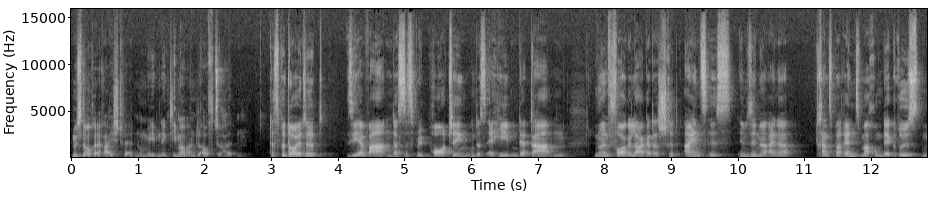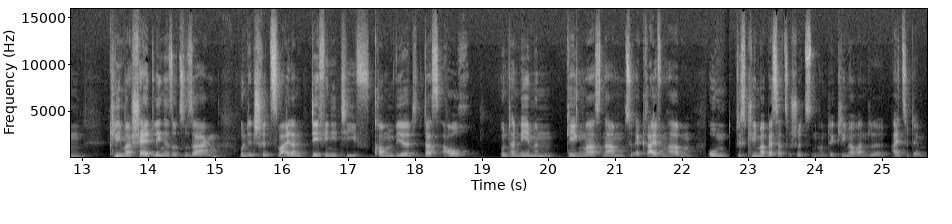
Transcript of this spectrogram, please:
müssen auch erreicht werden, um eben den Klimawandel aufzuhalten. Das bedeutet, Sie erwarten, dass das Reporting und das Erheben der Daten nur ein vorgelagerter Schritt 1 ist, im Sinne einer Transparenzmachung der größten Klimaschädlinge sozusagen und in Schritt 2 dann definitiv kommen wird, dass auch Unternehmen Gegenmaßnahmen zu ergreifen haben, um das Klima besser zu schützen und den Klimawandel einzudämmen.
